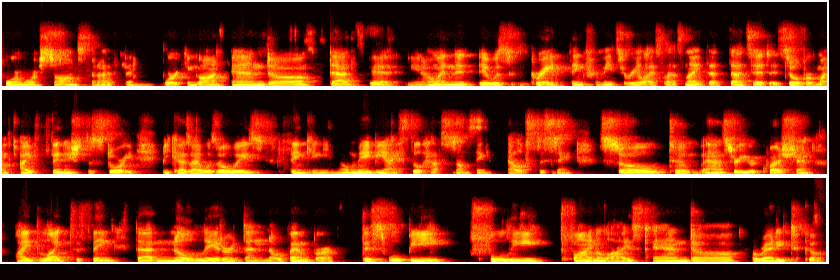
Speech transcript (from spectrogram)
four more songs that i've been working on. And uh, that's it you know and it, it was a great thing for me to realize last night that that's it it's over. My i finished the story because i was always thinking you know maybe i still have something else to say. So to answer your question i'd like to think that no later than november this will be fully finalized and uh, ready to go.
